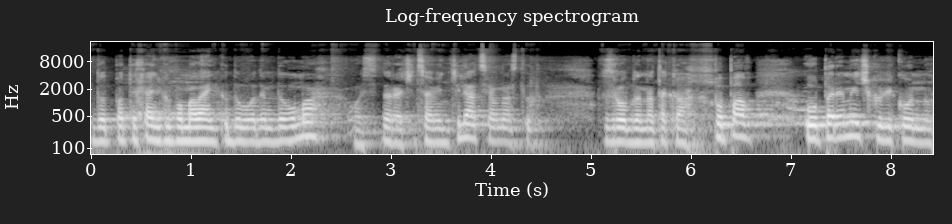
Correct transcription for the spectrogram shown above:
До, потихеньку, помаленьку доводимо до ума. Ось, до речі, ця вентиляція у нас тут зроблена така. Попав у перемичку віконну,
